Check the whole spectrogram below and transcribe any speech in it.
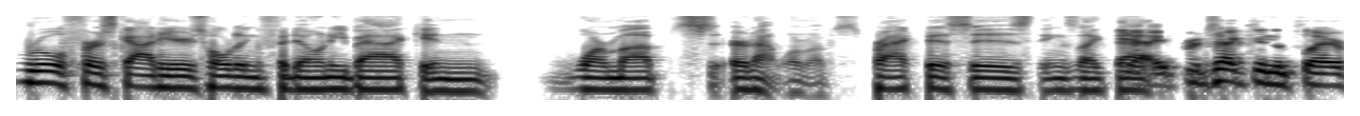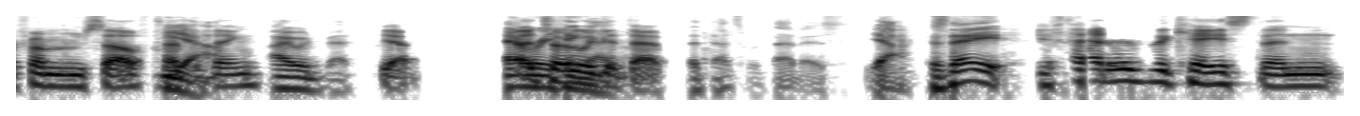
Rhule first got here, he's holding Fidone back in warm ups or not warm ups, practices, things like that. Yeah, protecting the player from himself type yeah, of thing. I would bet. Yeah. I totally get that. That that's what that is. Yeah, because they. If that is the case, then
